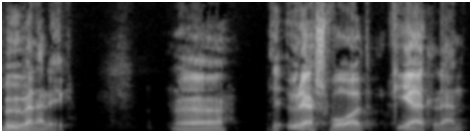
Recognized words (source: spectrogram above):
bőven elég. Ö, üres volt, kietlen,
